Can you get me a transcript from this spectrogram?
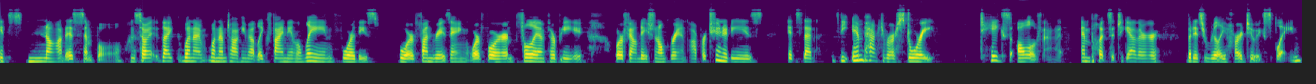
it's not as simple. And so I like when I'm when I'm talking about like finding the lane for these for fundraising or for philanthropy or foundational grant opportunities, it's that the impact of our story takes all of that and puts it together, but it's really hard to explain.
